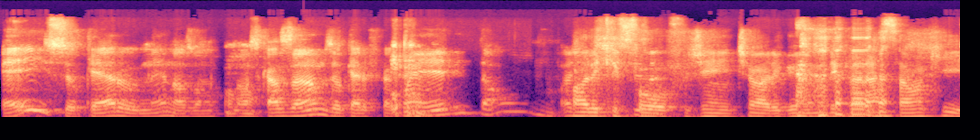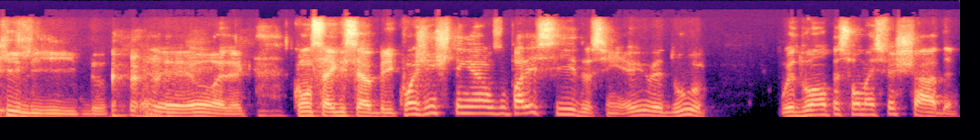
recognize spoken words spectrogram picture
é isso, eu quero, né? Nós vamos, uhum. nós casamos, eu quero ficar com ele, então. Olha que precisa... fofo, gente. Olha, ganhei uma declaração aqui. que lindo. É, olha, consegue se abrir. Com a gente tem algo parecido, assim. Eu e o Edu, o Edu é uma pessoa mais fechada.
